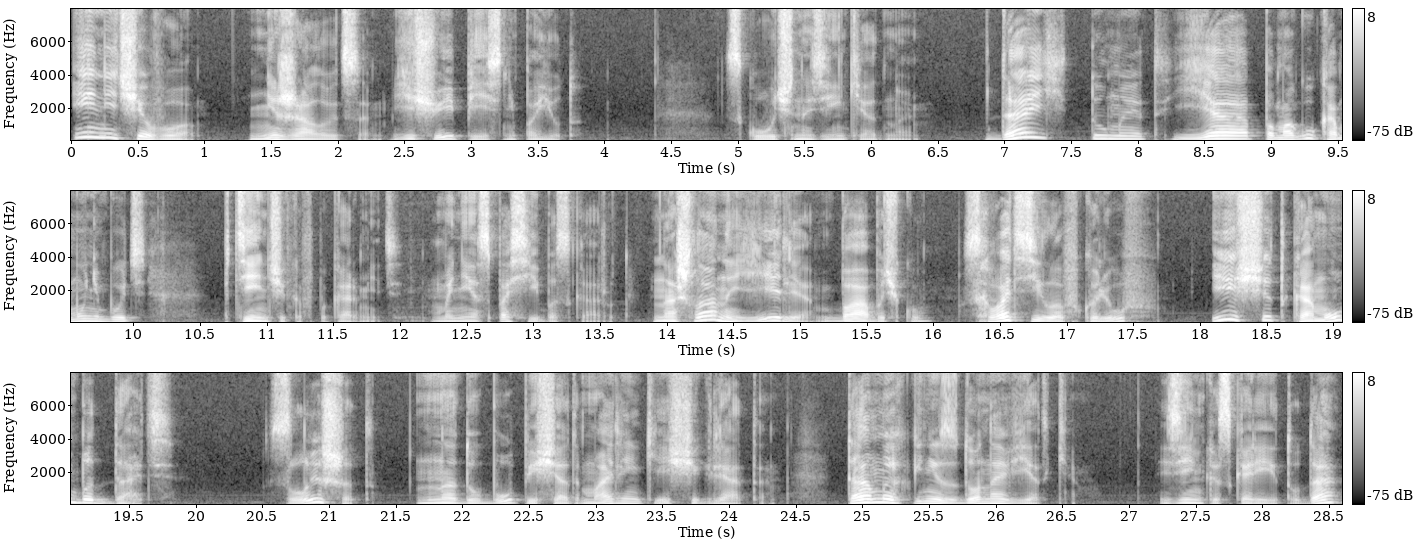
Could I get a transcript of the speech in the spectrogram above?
И ничего, не жалуются, еще и песни поют. Скучно Зиньке одной. Дай, думает, я помогу кому-нибудь птенчиков покормить. Мне спасибо скажут. Нашла на еле бабочку, схватила в клюв, ищет, кому бы дать. Слышит, на дубу пищат маленькие щеглята. Там их гнездо на ветке. Зинька скорее туда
